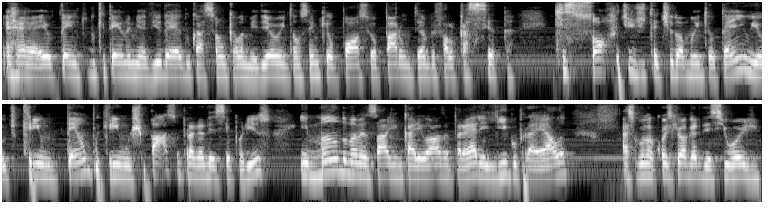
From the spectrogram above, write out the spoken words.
é, eu tenho tudo que tenho na minha vida é a educação que ela me deu. Então, sempre que eu posso, eu paro um tempo e falo: caceta, que sorte de ter tido a mãe que eu tenho. E eu te crio um tempo, crio um espaço para agradecer por isso e mando uma mensagem carinhosa para ela e ligo para ela. A segunda coisa que eu agradeci hoje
